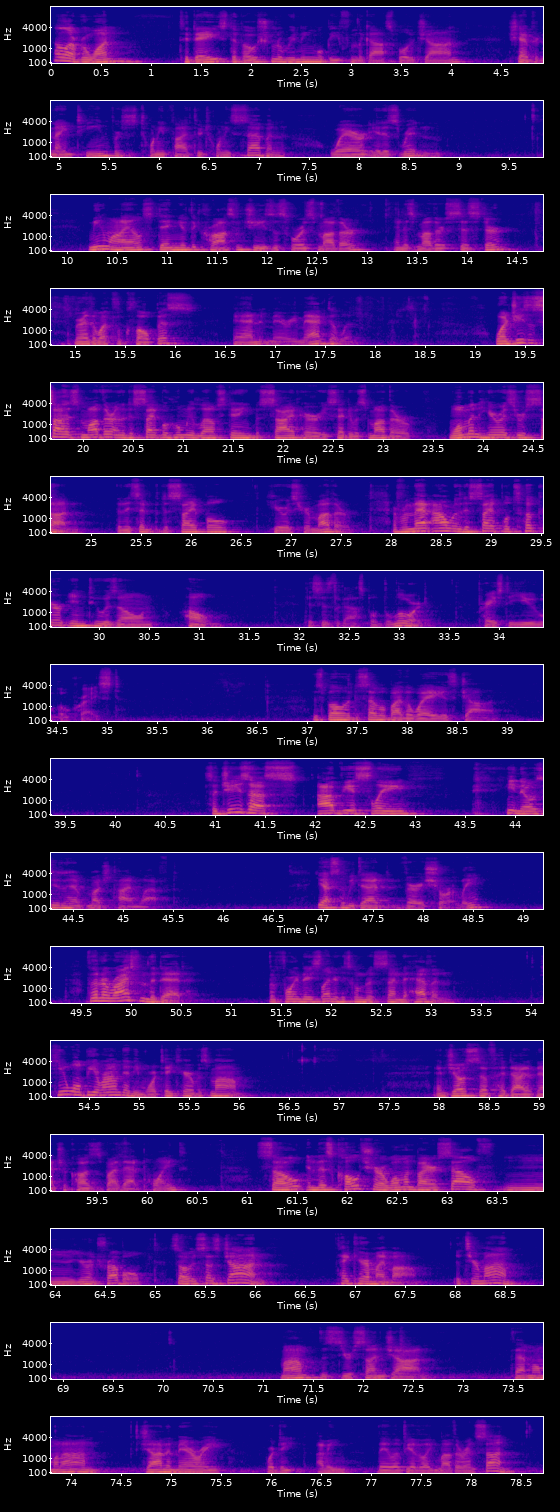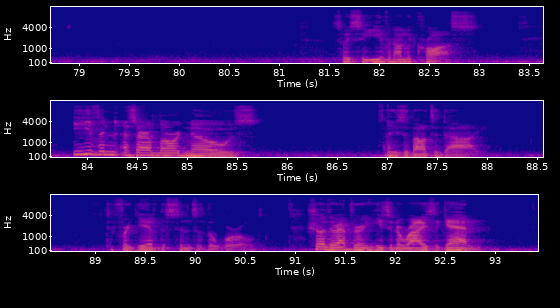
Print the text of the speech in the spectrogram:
Hello, everyone. Today's devotional reading will be from the Gospel of John, chapter 19, verses 25 through 27, where it is written Meanwhile, standing near the cross of Jesus were his mother and his mother's sister, Mary, the wife of Clopas, and Mary Magdalene. When Jesus saw his mother and the disciple whom he loved standing beside her, he said to his mother, Woman, here is your son. Then he said to the disciple, Here is your mother. And from that hour the disciple took her into his own home. This is the gospel of the Lord. Praise to you, O Christ. This beloved disciple, by the way, is John. So Jesus, obviously, he knows he doesn't have much time left. Yes, he'll be dead very shortly. But then arise from the dead. But 40 days later, he's going to ascend to heaven. He won't be around anymore, take care of his mom. And Joseph had died of natural causes by that point. So, in this culture, a woman by herself, mm, you're in trouble. So it says, John, take care of my mom. It's your mom. Mom, this is your son, John. From that moment on, John and Mary were, de- I mean, they lived together like mother and son. So we see, even on the cross, even as our Lord knows that he's about to die, to forgive the sins of the world. Surely thereafter he's going to rise again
